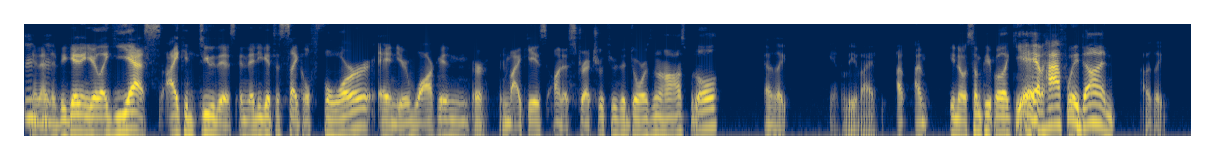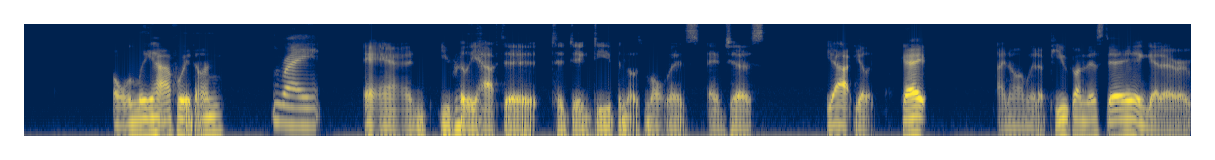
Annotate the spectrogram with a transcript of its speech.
Mm-hmm. And at the mm-hmm. beginning, you're like, yes, I can do this. And then you get to cycle four and you're walking, or in my case, on a stretcher through the doors in the hospital. I was like, I can't believe I, I I'm, you know, some people are like, yeah, I'm halfway done. I was like, only halfway done. Right. And you really have to, to dig deep in those moments and just, yeah, you're like, okay, I know I'm going to puke on this day and get a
